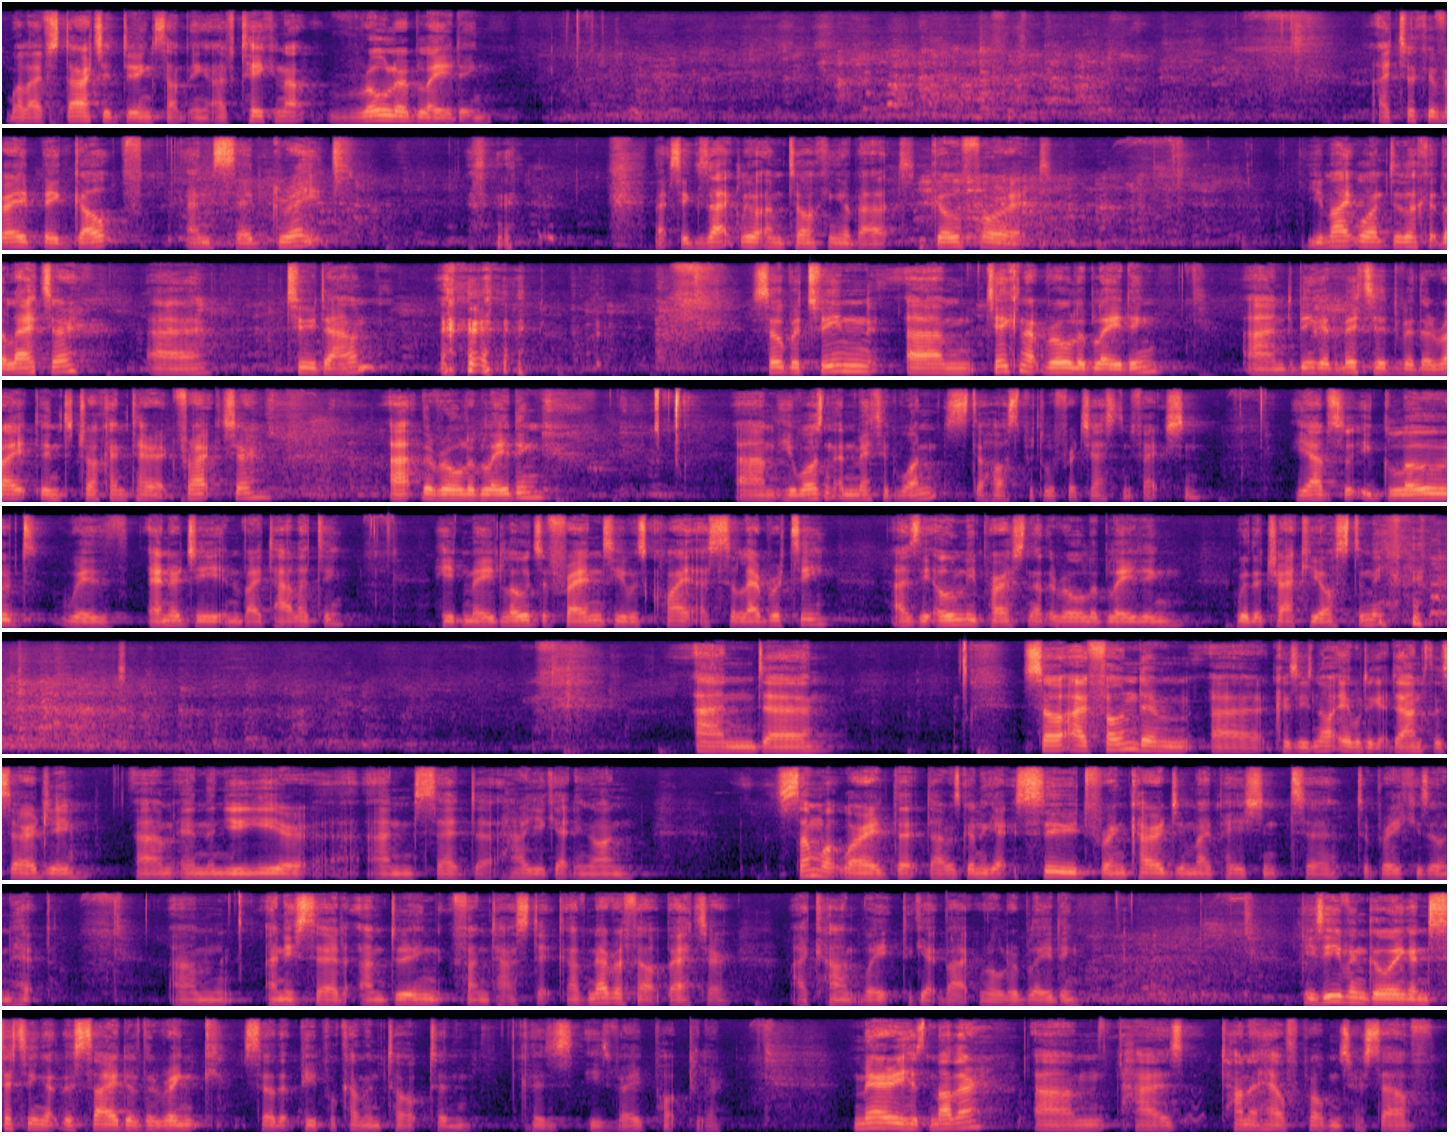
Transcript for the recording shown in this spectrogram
Well, I've started doing something. I've taken up rollerblading. I took a very big gulp and said, Great. That's exactly what I'm talking about. Go for it. You might want to look at the letter, uh, two down. so, between um, taking up rollerblading and being admitted with a right intertrochanteric fracture at the rollerblading, um, he wasn't admitted once to hospital for chest infection. He absolutely glowed with energy and vitality. He'd made loads of friends. He was quite a celebrity as the only person at the rollerblading with a tracheostomy. and uh, so I phoned him because uh, he's not able to get down to the surgery um, in the new year and said, uh, How are you getting on? Somewhat worried that I was going to get sued for encouraging my patient to, to break his own hip. Um, and he said, I'm doing fantastic. I've never felt better. I can't wait to get back rollerblading. he's even going and sitting at the side of the rink so that people come and talk to him because he's very popular. Mary, his mother, um, has a ton of health problems herself.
